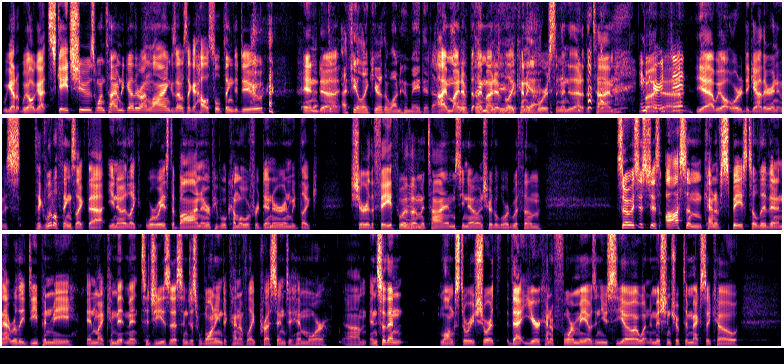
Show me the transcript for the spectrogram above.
we got we all got skate shoes one time together online because that was like a household thing to do. And uh, I feel like you're the one who made it. I might have household I might have do. like kind of Yeah. coerced them into that at the time. Encouraged but, uh, it? Yeah, we all ordered together, and it was like little things like that. You know, like were ways to bond. I remember people would come over for dinner, and we'd like share the faith with Mm-hmm. them at times. You know, and share the Lord with them. So it's just just awesome kind of space to live in, and that really deepened me in my commitment to Jesus and just wanting to kind of like press into Him more. Um, and so then, long story short, that year kind of formed me. I was in UCO. I went on a mission trip to Mexico.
